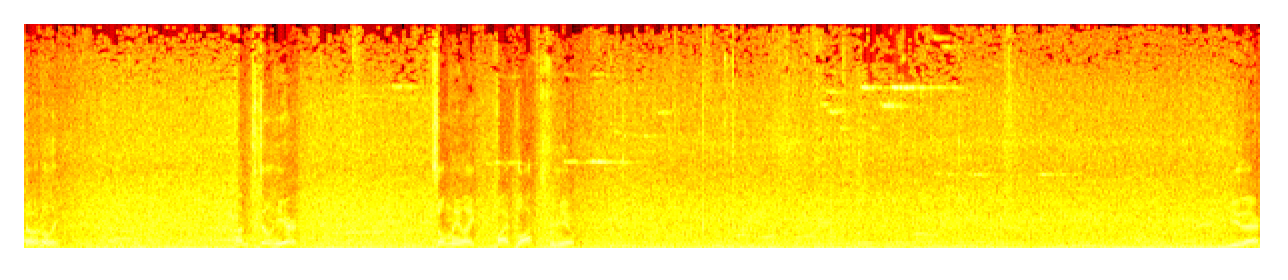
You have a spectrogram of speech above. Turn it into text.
Totally. I'm still here. It's only like five blocks from you. You there?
